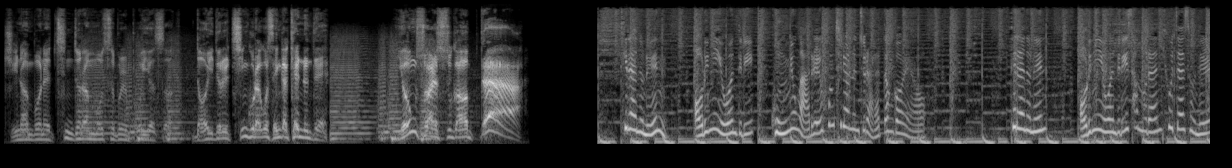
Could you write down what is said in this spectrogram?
지난번에 친절한 모습을 보여서 너희들을 친구라고 생각했는데 용서할 수가 없다! 티라노는 어린이 요원들이 공룡 알을 훔치려는 줄 알았던 거예요. 티라노는 어린이 요원들이 선물한 효자손을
